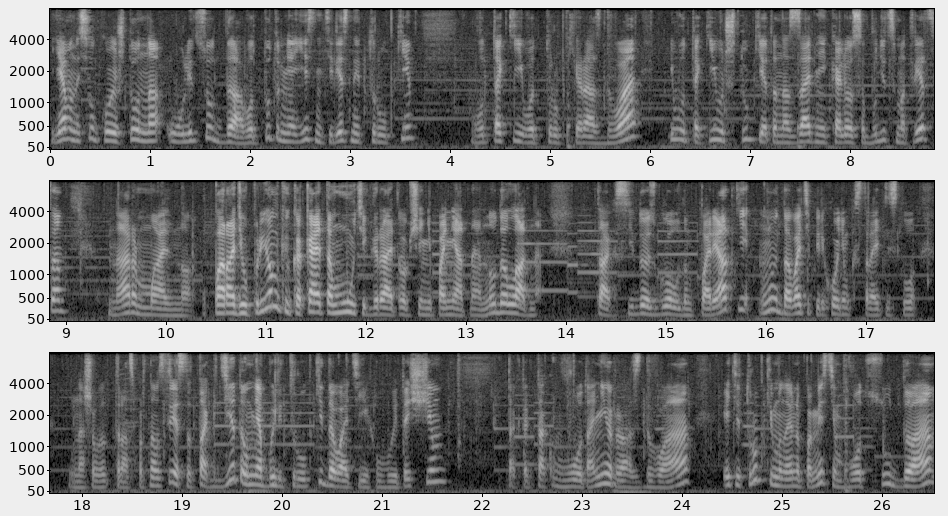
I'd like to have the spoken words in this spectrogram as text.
Я выносил кое-что на улицу. Да, вот тут у меня есть интересные трубки. Вот такие вот трубки. Раз, два. И вот такие вот штуки. Это на задние колеса. Будет смотреться нормально. По радиоприемке какая-то муть играет вообще непонятная. Ну да ладно. Так, с едой, с голодом в порядке. Ну и давайте переходим к строительству нашего транспортного средства. Так, где-то у меня были трубки. Давайте их вытащим. Так, так, так, вот они, раз, два. Эти трубки мы, наверное, поместим вот сюда.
